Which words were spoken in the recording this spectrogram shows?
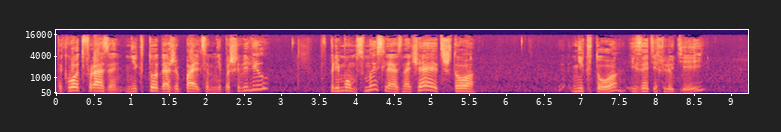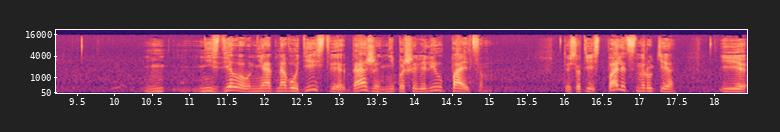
Так вот, фраза «никто даже пальцем не пошевелил» в прямом смысле означает, что никто из этих людей не сделал ни одного действия, даже не пошевелил пальцем. То есть вот есть палец на руке, и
